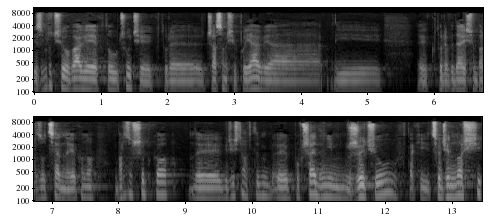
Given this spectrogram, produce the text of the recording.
I zwróćcie uwagę, jak to uczucie, które czasem się pojawia i y, które wydaje się bardzo cenne, jak ono bardzo szybko y, gdzieś tam w tym y, powszednim życiu, w takiej codzienności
